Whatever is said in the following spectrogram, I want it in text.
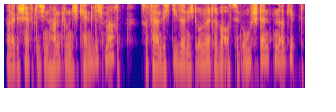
einer geschäftlichen Handlung nicht kenntlich macht, sofern sich dieser nicht unmittelbar aus den Umständen ergibt,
